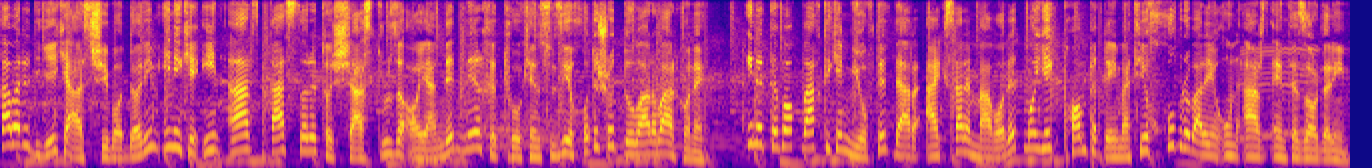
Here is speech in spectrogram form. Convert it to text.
خبر دیگه ای که از شیبا داریم اینه که این ارز قصد داره تا 60 روز آینده نرخ توکن سوزی خودش رو دو برابر کنه. این اتفاق وقتی که میفته در اکثر موارد ما یک پامپ قیمتی خوب رو برای اون ارز انتظار داریم.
